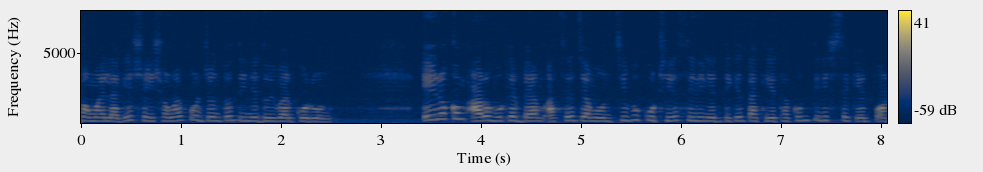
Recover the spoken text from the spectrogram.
সময় লাগে সেই সময় পর্যন্ত দিনে দুইবার করুন। এই রকম আরও মুখের ব্যায়াম আছে যেমন চিবুক উঠিয়ে সিলিংয়ের দিকে তাকিয়ে থাকুন 30 সেকেন্ড পর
